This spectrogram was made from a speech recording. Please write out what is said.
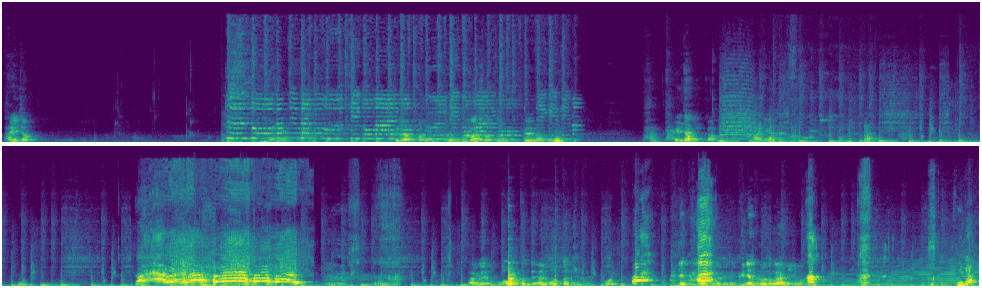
달죠. 아니야? 그래도 안 맞아? 물 맛이 어떤데 표현하자. 단 달다니까. 아니야? 아왜 뭐 어떤데? 아니 어떻길래? 뭐, 그냥 그냥 그러는 그냥 그러는 거 아니에요? 이리야!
